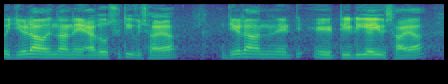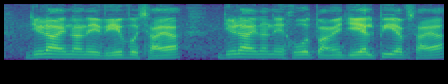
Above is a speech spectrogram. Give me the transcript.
ਵੀ ਜਿਹੜਾ ਇਹਨਾਂ ਨੇ ਐਰੋ ਸਿਟੀ ਵਿਛਾਇਆ, ਜਿਹੜਾ ਇਹਨਾਂ ਨੇ ਟੀਡੀਆਈ ਵਿਛਾਇਆ, ਜਿਹੜਾ ਇਹਨਾਂ ਨੇ ਵੇਵ ਵਿਛਾਇਆ ਜਿਹੜਾ ਇਹਨਾਂ ਨੇ ਹੋਰ ਭਾਵੇਂ ਜੀਐਲਪੀਐਫ ਵਸਾਇਆ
